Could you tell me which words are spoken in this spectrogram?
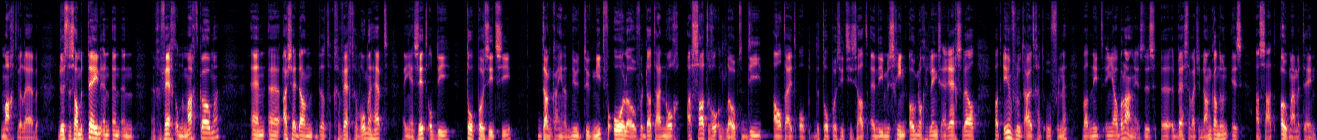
macht willen hebben. Dus er zal meteen een, een, een, een gevecht om de macht komen. En eh, als jij dan dat gevecht gewonnen hebt en jij zit op die toppositie, dan kan je het nu natuurlijk niet veroorloven dat daar nog Assad rondloopt, die altijd op de toppositie zat en die misschien ook nog links en rechts wel wat invloed uit gaat oefenen, wat niet in jouw belang is. Dus eh, het beste wat je dan kan doen, is Assad ook maar meteen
